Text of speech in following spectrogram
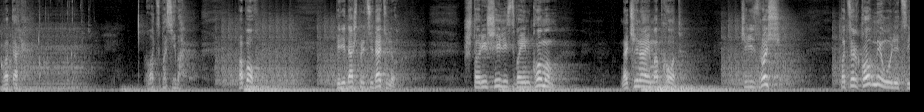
Вот так. Вот спасибо. Попов, передашь председателю, что решили с военкомом, начинаем обход. Через рощу, по церковной улице,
